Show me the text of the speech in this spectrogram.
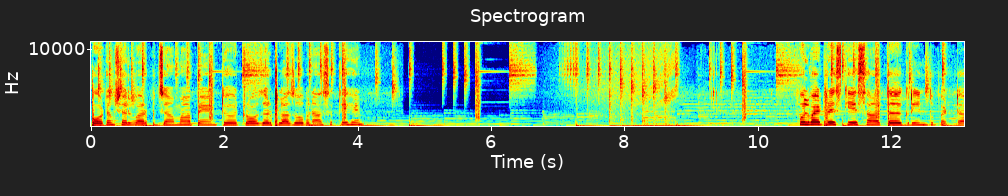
bottom salwar pyjama pant trouser palazzo बना सकते हैं। फुल वाइट ड्रेस के साथ ग्रीन दुपट्टा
